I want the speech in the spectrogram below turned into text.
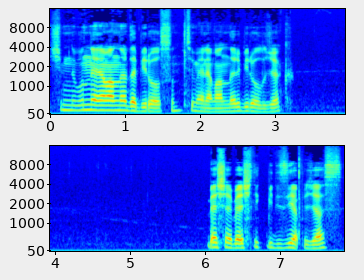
Şimdi bunun elemanları da 1 olsun. Tüm elemanları 1 olacak. 5'e 5'lik bir dizi yapacağız.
